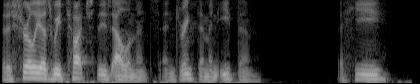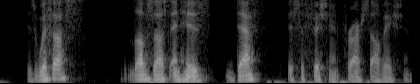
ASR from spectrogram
That as surely as we touch these elements and drink them and eat them, that he is with us, he loves us, and his death is sufficient for our salvation.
